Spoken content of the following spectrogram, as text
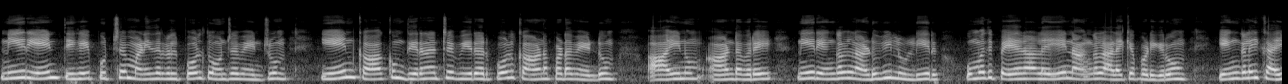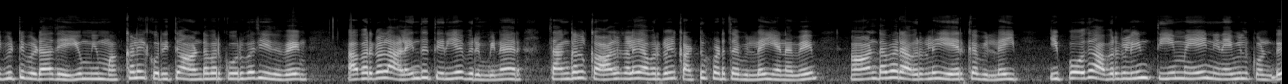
நீர் ஏன் திகைப்புற்ற மனிதர்கள் போல் தோன்ற வேண்டும்? ஏன் காக்கும் திறனற்ற வீரர் போல் காணப்பட வேண்டும்? ஆயினும் ஆண்டவரே நீர் எங்கள் நடுவில் உள்ளீர். உமது பெயராலேயே நாங்கள் அழைக்கப்படுகிறோம். எங்களை கைவிட்டு விடாதேயும் இம்மக்களை குறித்து ஆண்டவர் கூறுவது இதுவே. அவர்கள் அலைந்து திரிய விரும்பினர். தங்கள் கால்களை அவர்கள் கட்டுப்படுத்தவில்லை. எனவே ஆண்டவர் அவர்களை ஏற்கவில்லை. இப்போது அவர்களின் தீமையை நினைவில் கொண்டு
